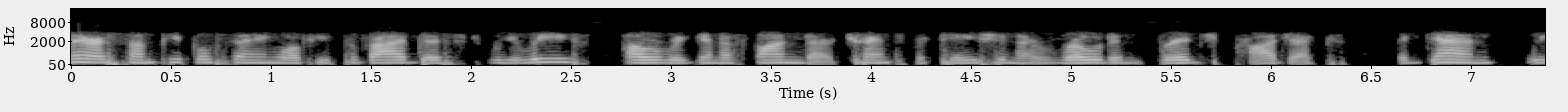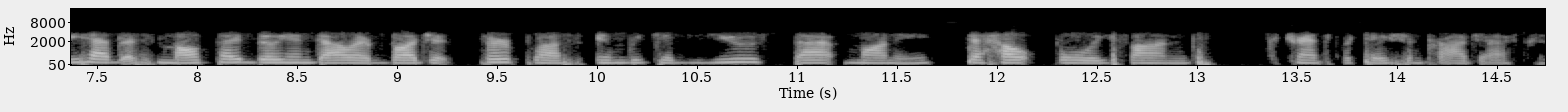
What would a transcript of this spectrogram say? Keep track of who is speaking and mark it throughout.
Speaker 1: there are some people saying, well, if you provide this relief, how are we going to fund our transportation, our road and bridge projects? Again, we have this multi billion dollar budget surplus, and we could use that money to help fully fund transportation projects.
